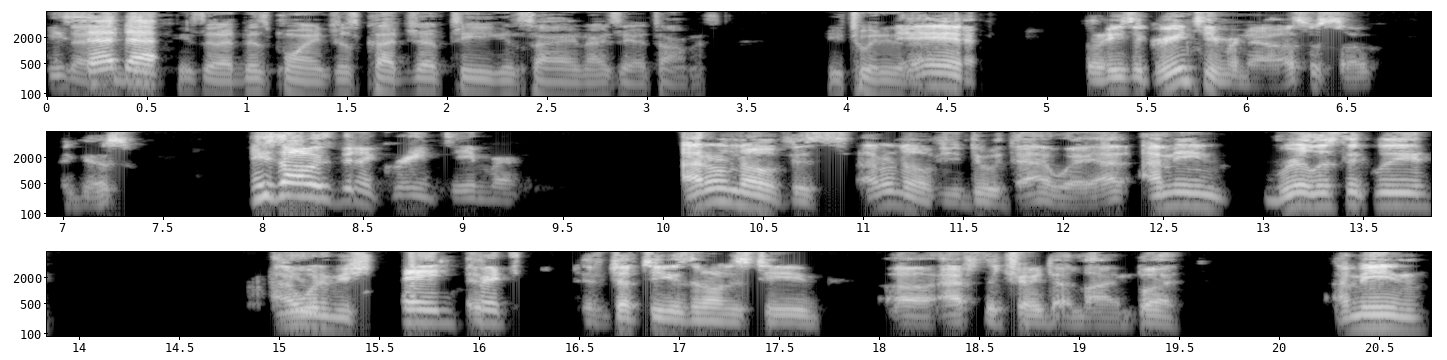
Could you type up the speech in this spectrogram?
He Yeah, said he that. He said at this point, just cut Jeff Teague and sign Isaiah Thomas. He tweeted it. out. Damn. So he's a green teamer now. That's what's up, I guess. He's always been a green teamer. I don't know if it's, I don't know if you do it that way. I, I mean, realistically, I You- wouldn't be Payne If- if Jeff Teague isn't on his team, uh, after the trade deadline. But I mean,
